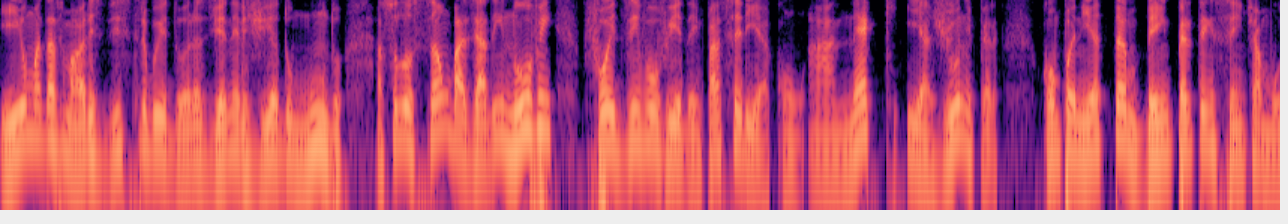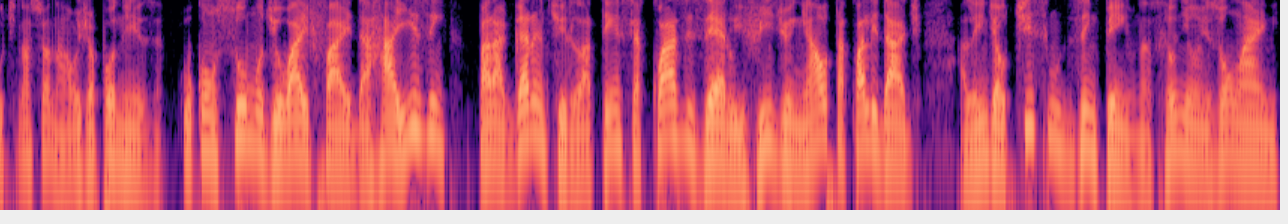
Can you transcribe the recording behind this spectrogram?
e uma das maiores distribuidoras de energia do mundo. A solução baseada em nuvem foi desenvolvida em parceria com a ANEC e a Juniper, companhia também pertencente à multinacional japonesa. O consumo de Wi-Fi da Raizen para garantir latência quase zero e vídeo em alta qualidade, além de altíssimo desempenho nas reuniões online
